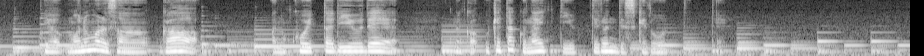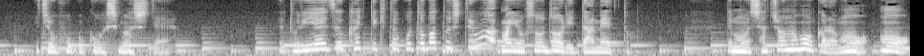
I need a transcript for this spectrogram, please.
「いやまるさんがあのこういった理由でなんか受けたくないって言ってるんですけど」って言って一応報告をしまして。とりあえず返ってきた言葉としては、まあ、予想通りダメと。でも社長の方からもも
